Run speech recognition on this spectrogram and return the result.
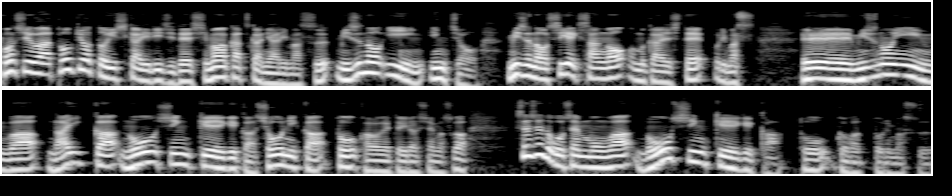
今週は東京都医師会理事で島若塚にあります水野委員委員長水野茂樹さんをお迎えしております。えー、水野委員は内科脳神経外科小児科と掲げていらっしゃいますが先生のご専門は脳神経外科と伺っております。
